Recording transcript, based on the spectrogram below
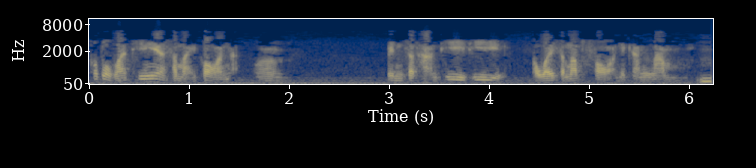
เขาบอกว่าที่เนี่ยสมัยก่อนอะอืมเป็นสถานที่ที่เอาไว้สำหรับสอนในการลำอื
